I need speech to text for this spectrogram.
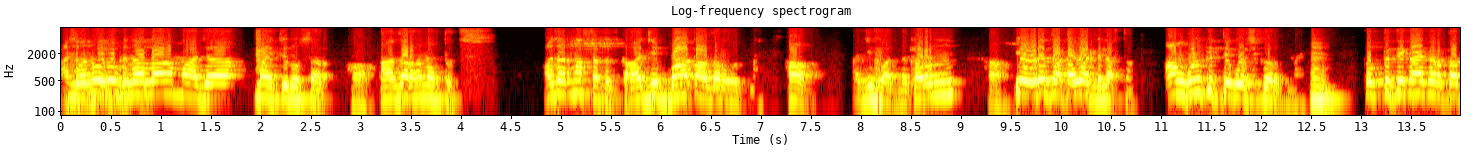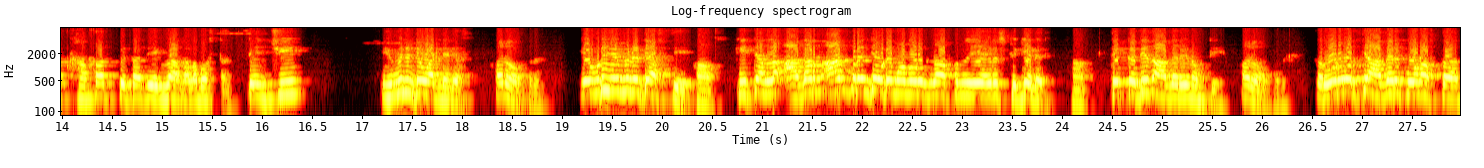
मनोरुग्णाला माझ्या माहितीनुसार हा. आजार हा नव्हताच. आजार नसतातच का? अजिबात आजार होत नाही. हा. अजिबात नाही. कारण हा. एवढ्या जाता वाढलेल्या असतात. आंघोळ कित्येक वर्ष करत नाही. फक्त ते काय करतात खातात पितात एक जागाला बसतात. त्यांची इम्युनिटी वाढलेली असते. बरोबर एवढी इम्युनिटी असते हा. की त्यांना आजार आजपर्यंत एवढे मनोरुग्ण आपण रेस्क्यू केले हा. ते कधीच आजारी नव्हते. बरोबर तर रोडवरती आजारी कोण असतात.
